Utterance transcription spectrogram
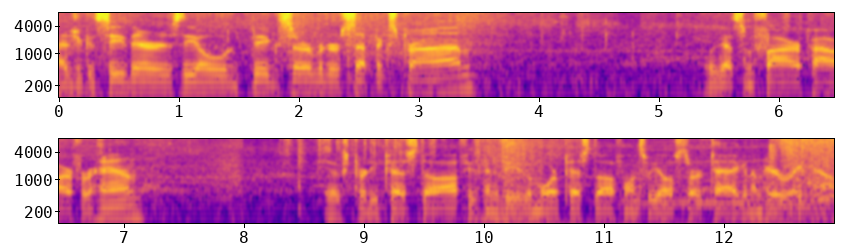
As you can see, there is the old big servitor Sepiks Prime. We got some firepower for him. He looks pretty pissed off. He's going to be even more pissed off once we all start tagging him here right now.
